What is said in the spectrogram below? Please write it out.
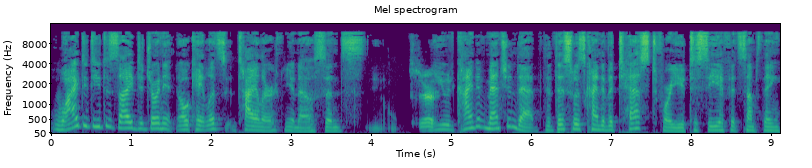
why did you decide to join it? Okay, let's Tyler. You know, since sure. you kind of mentioned that that this was kind of a test for you to see if it's something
